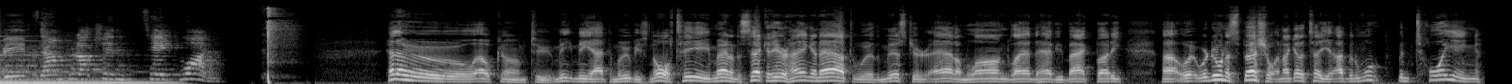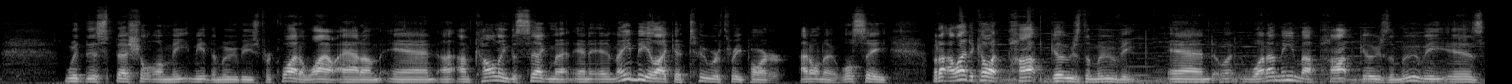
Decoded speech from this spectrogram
speed. Sound production, take one. Hello, welcome to Meet Me at the Movies. Noel T, Manning the second here, hanging out with Mr. Adam Long. Glad to have you back, buddy. Uh, we're doing a special, and I got to tell you, I've been been toying with this special on Meet Me at the Movies for quite a while, Adam, and uh, I'm calling the segment, and it may be like a two or three parter. I don't know. We'll see. But I like to call it Pop Goes the Movie. And what I mean by Pop Goes the Movie is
